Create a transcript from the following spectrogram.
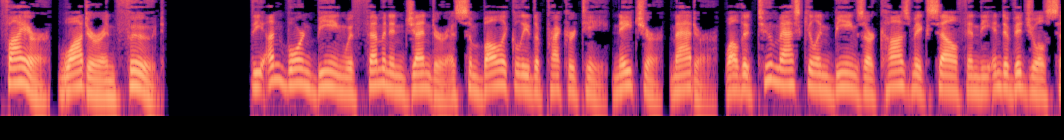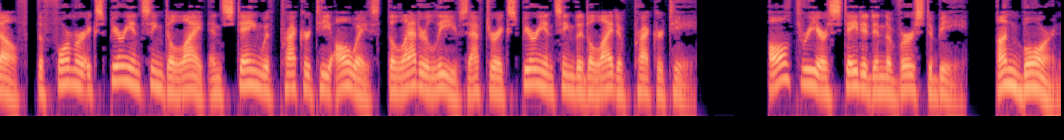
fire, water and food. The unborn being with feminine gender is symbolically the prakrti nature, matter, while the two masculine beings are cosmic self and the individual self, the former experiencing delight and staying with prakrti always, the latter leaves after experiencing the delight of prakrti. All three are stated in the verse to be unborn,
